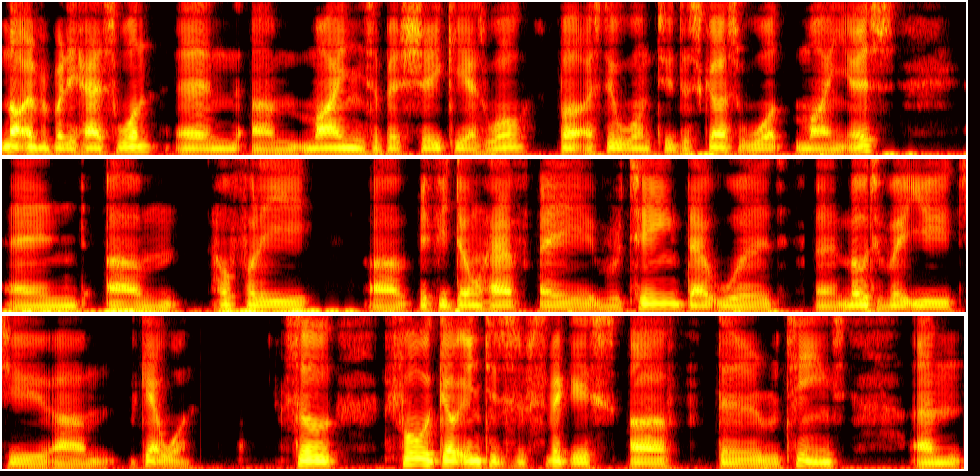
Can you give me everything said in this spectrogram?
not everybody has one, and um, a bit shaky as well. But I still want to discuss what mine is, and um, hopefully uh, if you don't have a routine that would uh, motivate you to um, get one. So before we go into the specifics of the routines, um,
